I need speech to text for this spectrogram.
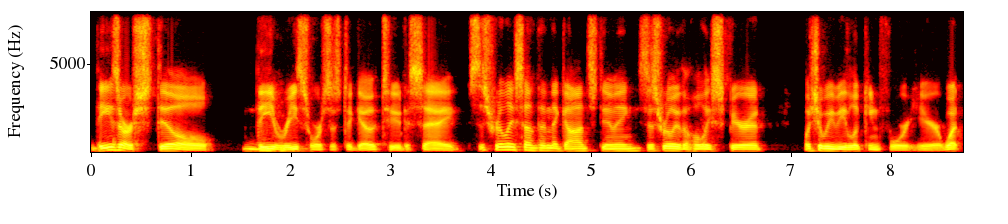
These are still the mm-hmm. resources to go to to say, is this really something that God's doing? Is this really the Holy Spirit? What should we be looking for here? What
